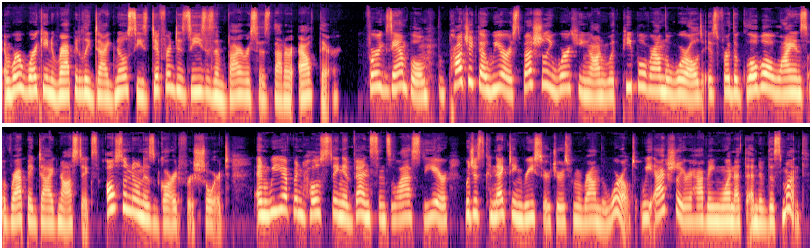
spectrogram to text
and we're working to rapidly diagnose these different diseases and viruses that are out there. For example, the project that we are especially working on with people around the world is for the Global Alliance of Rapid Diagnostics, also known as GARD for short. And we have been hosting events since last year, which is connecting researchers from around the world. We actually are having one at the end of this month.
